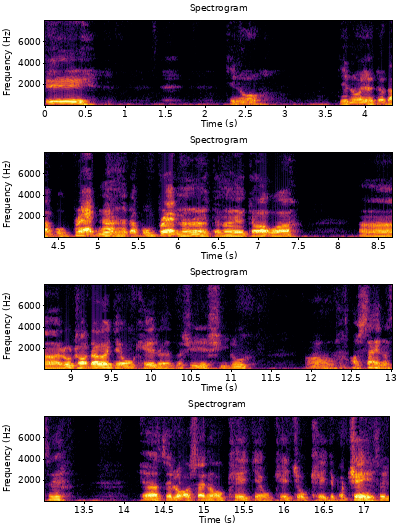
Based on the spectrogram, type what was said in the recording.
cái chỉ nó chỉ nó giờ cho đáp bùn bread nữa, đáp bùn bread nữa, cho nó cho vào à lúc thọ đó thì ok rồi à, nó chỉ dạ, chỉ lúc à ở sai nó sẽ giờ sẽ lúc ở sai nó ok thì ok thì ok thì bắt chế 所以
